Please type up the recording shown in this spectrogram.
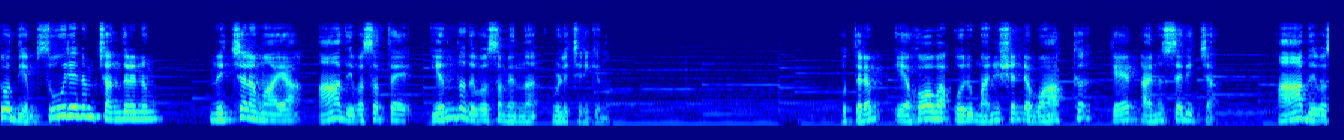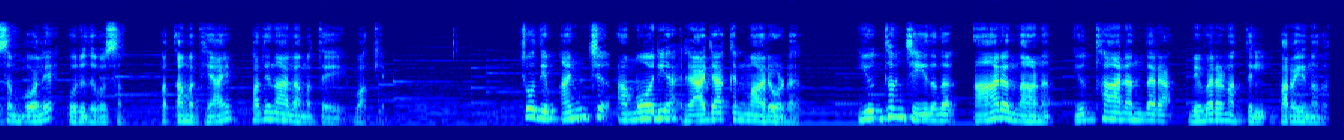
ചോദ്യം സൂര്യനും ചന്ദ്രനും നിശ്ചലമായ ആ ദിവസത്തെ എന്ത് ദിവസം എന്ന് വിളിച്ചിരിക്കുന്നു? ഉത്തരം യഹോവ ഒരു മനുഷ്യന്റെ വാക്ക് കേട്ടനുസരിച്ച ആ ദിവസം പോലെ ഒരു ദിവസം. പത്താം അധ്യായം പതിനാലാമത്തെ വാക്യം. ചോദ്യം അഞ്ച് അമോര്യ രാജാക്കന്മാരോട് യുദ്ധം ചെയ്തത് ആരെന്നാണ് യുദ്ധാനന്തര വിവരണത്തിൽ പറയുന്നത്?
